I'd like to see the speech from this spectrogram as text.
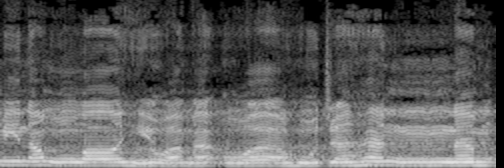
من الله ومأواه جهنم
